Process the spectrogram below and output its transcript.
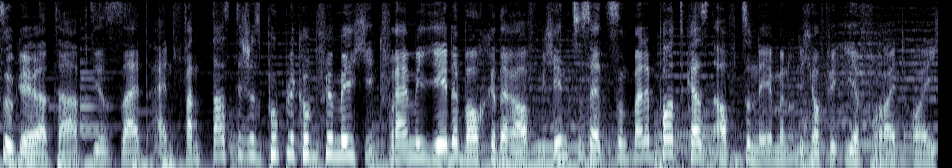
zugehört habt. Ihr seid ein fantastisches Publikum für mich. Ich freue mich jede Woche darauf, mich hinzusetzen und meinen Podcast aufzunehmen. Und ich hoffe, ihr freut euch,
